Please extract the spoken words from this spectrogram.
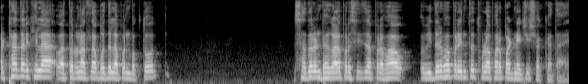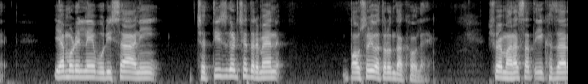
अठरा तारखेला वातावरणातला बदल आपण बघतो. साधारण ढगाळ परिस्थितीचा प्रभाव विदर्भापर्यंत थोडाफार पडण्याची शक्यता आहे. या मॉडेलने ओरिसा आणि छत्तीसगडच्या दरम्यान पावसाळी वातावरण दाखवलं आहे शिवाय महाराष्ट्रात एक हजार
